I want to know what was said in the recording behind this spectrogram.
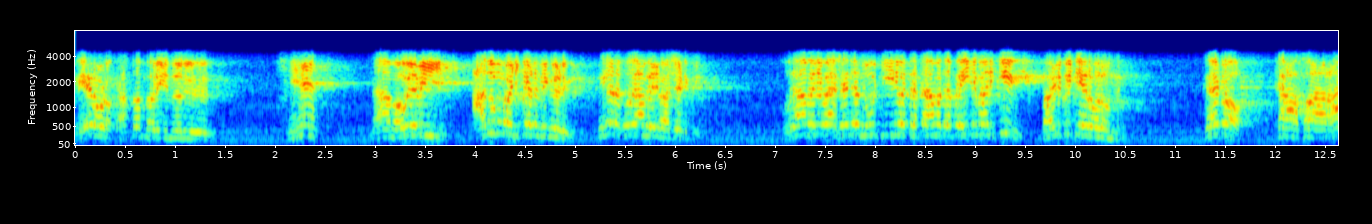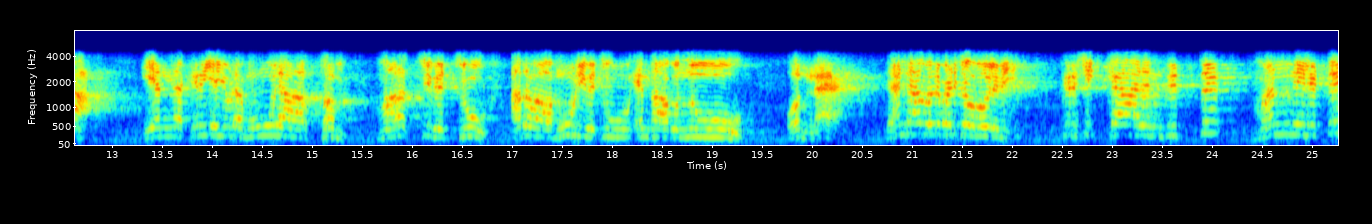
വേറോടൊക്കെ അർത്ഥം പറയുന്നത്. മൗലവി അതും പഠിക്കണം നിങ്ങൾ. നിങ്ങളുടെ ഖുറാൻ പരിഭാഷ എടുക്ക്. ഖുറാൻ പരിഭാഷന്റെ നൂറ്റി ഇരുപത്തി എട്ടാമത്തെ പേജ് മണിക്ക് പഠിപ്പിച്ചേറോന്ന് കേട്ടോ? കഫറ എന്ന ക്രിയയുടെ മൂലാർത്ഥം മറച്ചു വെച്ചു അഥവാ മൂടി വെച്ചു എന്നാകുന്നു. ഒന്ന്. രണ്ടാമത് പഠിച്ചോ മൗലവി? കൃഷിക്കാരൻ വിത്ത് മണ്ണിലിട്ട്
